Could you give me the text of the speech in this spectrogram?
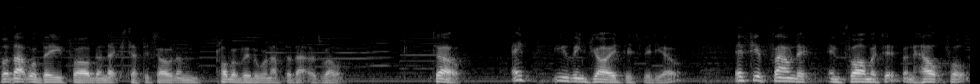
But that will be for the next episode and probably the one after that as well. So, if you've enjoyed this video, if you've found it informative and helpful,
